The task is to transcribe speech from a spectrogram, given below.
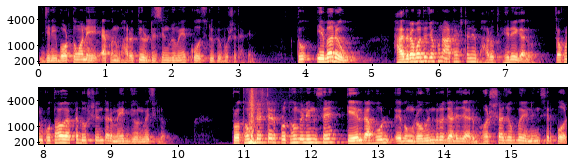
যিনি বর্তমানে এখন ভারতীয় ড্রেসিং রুমে কোচ রূপে বসে থাকেন। তো এবারেও হায়দ্রাবাদে যখন আঠাশ টানে ভারত হেরে গেল, তখন কোথাও একটা দুশ্চিন্তার মেঘ জন্মেছিল। প্রথম টেস্টের প্রথম ইনিংসে কে এল রাহুল এবং রবীন্দ্র জাডেজার ভরসাযোগ্য ইনিংসের পর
